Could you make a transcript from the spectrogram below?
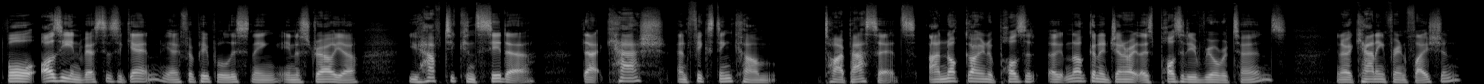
for Aussie investors, again, you know, for people listening in Australia, you have to consider that cash and fixed income type assets are not going to posit- uh, not going to generate those positive real returns, you know, accounting for inflation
